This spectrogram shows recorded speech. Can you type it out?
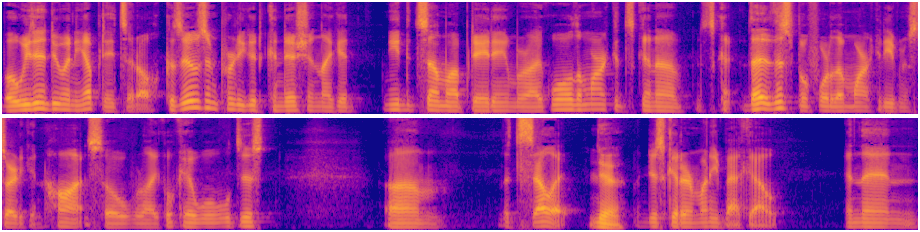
but we didn't do any updates at all because it was in pretty good condition. Like it needed some updating. We're like, well, the market's gonna. It's gonna th- this is before the market even started getting hot. So we're like, okay, well, we'll just um, let's sell it Yeah. and just get our money back out. And then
